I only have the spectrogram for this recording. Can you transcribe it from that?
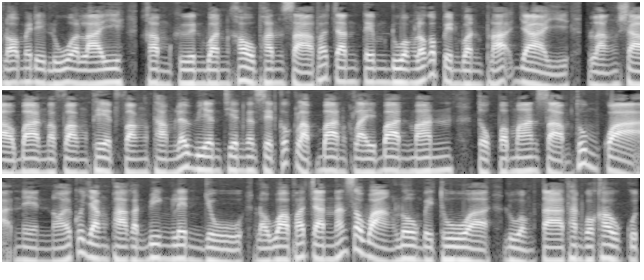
เพราะไม่ได้รู้อะไรค่ำคืนวันเข้าพรรษาพระจันทร์เต็มดวงแล้วก็เป็นวันพระใหญ่ หลังชาวบ้านมาฟังเทศฟังธรรมและเวียนเทียนกันเสร็จก็กลับบ้านใครบ้านมัน ตกประมาณสามทุ่มกว่า เนนน้อยก็ยังพากันวิ่งเล่นอยู่ เพราะว่าพระจันทร์นั้นสว่างโลงไปทั่ว หลวงตาท่านก็เข้ากุ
